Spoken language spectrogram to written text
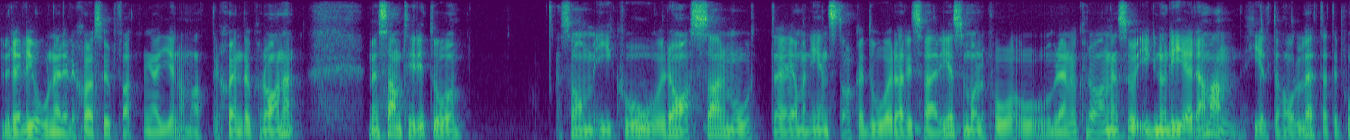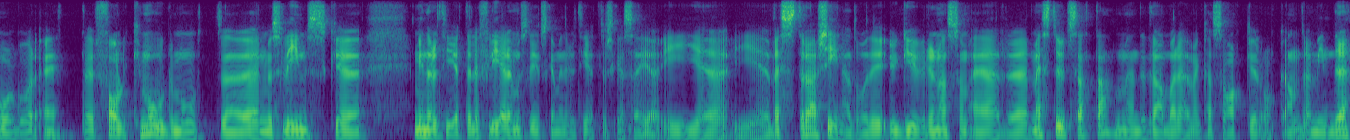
religioner, religiösa uppfattningar genom att skända Koranen. Men samtidigt då som IKO rasar mot eh, ja, men enstaka dårar i Sverige som håller på och, bränner Koranen så ignorerar man helt och hållet att det pågår ett eh, folkmord mot eh, en muslimsk minoritet, eller flera muslimska minoriteter ska jag säga, i, i västra Kina. Då. Det är uigurerna som är mest utsatta, men det drabbar även kasaker och andra mindre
